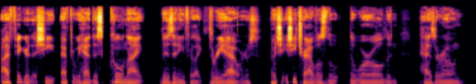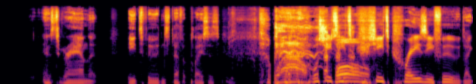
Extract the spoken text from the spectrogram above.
I figured that she, after we had this cool night visiting for like three hours, and she, she travels the, the world and has her own Instagram that eats food and stuff at places. Wow. well, she eats, Whoa. she eats crazy food, like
